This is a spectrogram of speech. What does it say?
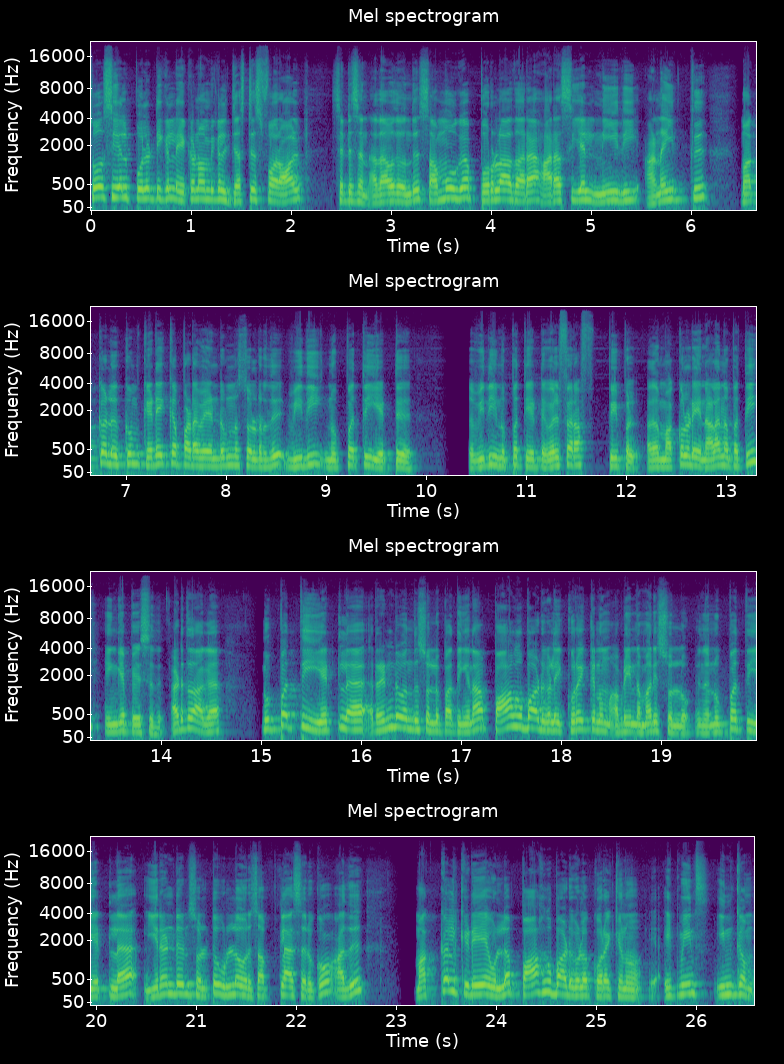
Social political economical justice for all citizen அதாவது வந்து சமூக பொருளாதார அரசியல் நீதி அனைத்து மக்களுக்கும் கிடைக்கப்பட வேண்டும்னு சொல்றது விதி முப்பத்தி எட்டு. ஸோ விதி முப்பத்தி எட்டு வெல்ஃபேர் ஆஃப் பீப்புள் அதாவது மக்களுடைய நலனை பற்றி இங்கே பேசுது. அடுத்ததாக முப்பத்தி எட்டில் ரெண்டு வந்து சொல்லு பார்த்தீங்கன்னா பாகுபாடுகளை குறைக்கணும் அப்படின்ற மாதிரி சொல்லும். இந்த முப்பத்தி எட்டில் இரண்டுன்னு சொல்லிட்டு உள்ள ஒரு சப் கிளாஸ் இருக்கும். அது மக்களுக்கிடையே உள்ள பாகுபாடுகளை குறைக்கணும். இட் மீன்ஸ் இன்கம்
